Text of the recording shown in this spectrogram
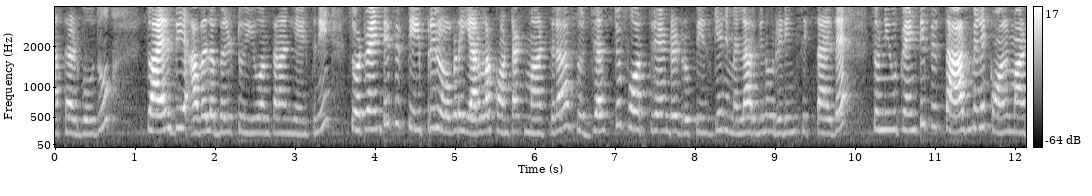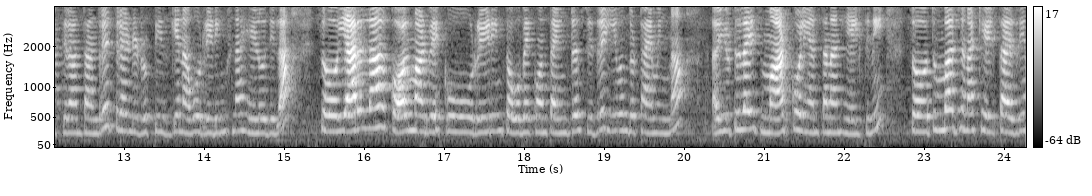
ಮಾತಾಡ್ಬೋದು. So I will be available to you ಅಂತ ನಾನು ಹೇಳ್ತೀನಿ. ಸೊ ಟ್ವೆಂಟಿ ಫಿಫ್ತ್ ಏಪ್ರಿಲ್ ಒಳಗಡೆ ಯಾರೆಲ್ಲ ಕಾಂಟ್ಯಾಕ್ಟ್ ಮಾಡ್ತೀರಾ? So just for three hundred ರುಪೀಸ್ಗೆ ನಿಮ್ಮೆಲ್ಲರಿಗೂ ರೀಡಿಂಗ್ ಸಿಗ್ತಾ ಇದೆ. ಸೊ ನೀವು ಟ್ವೆಂಟಿ ಫಿಫ್ತ್ ಆದ್ಮೇಲೆ ಕಾಲ್ ಮಾಡ್ತೀರಾ ಅಂತ ಅಂದ್ರೆ ತ್ರೀ ಹಂಡ್ರೆಡ್ ರುಪೀಸ್ಗೆ ನಾವು ರೀಡಿಂಗ್ಸ್ನ ಹೇಳೋದಿಲ್ಲ. ಸೊ ಯಾರೆಲ್ಲ ಕಾಲ್ ಮಾಡಬೇಕು ರೀಡಿಂಗ್ ತಗೋಬೇಕು ಅಂತ ಇಂಟ್ರೆಸ್ಟ್ ಇದ್ರೆ ಈ ಒಂದು ಟೈಮಿಂಗ್ನ ಯುಟಿಲೈಸ್ ಮಾಡ್ಕೊಳ್ಳಿ ಅಂತ ನಾನು ಹೇಳ್ತೀನಿ. ಸೊ ತುಂಬಾ ಜನ ಕೇಳ್ತಾ ಇದ್ರಿ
